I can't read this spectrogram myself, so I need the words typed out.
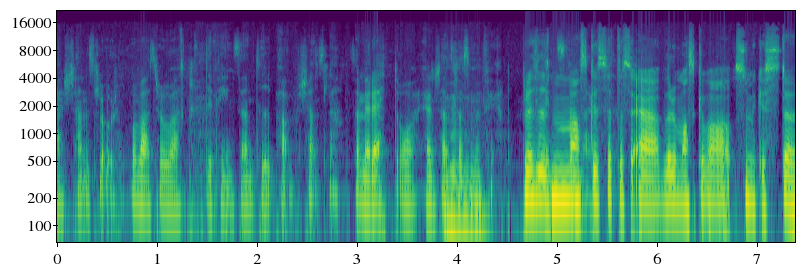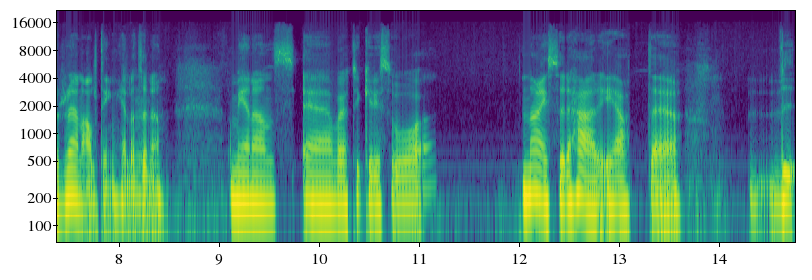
ja. känslor och bara tro att det finns en typ av känsla som är rätt och en känsla mm. som är fel. Precis, men man ska sätta sig över och man ska vara så mycket större än allting hela mm. tiden. Medan eh, vad jag tycker är så nice i det här är att eh, vi,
